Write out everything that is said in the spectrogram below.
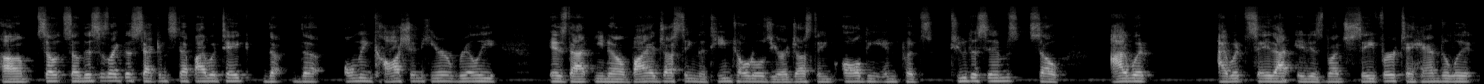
Um, so so this is like the second step I would take. The the only caution here really is that you know by adjusting the team totals, you're adjusting all the inputs to the sims. So I would I would say that it is much safer to handle it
